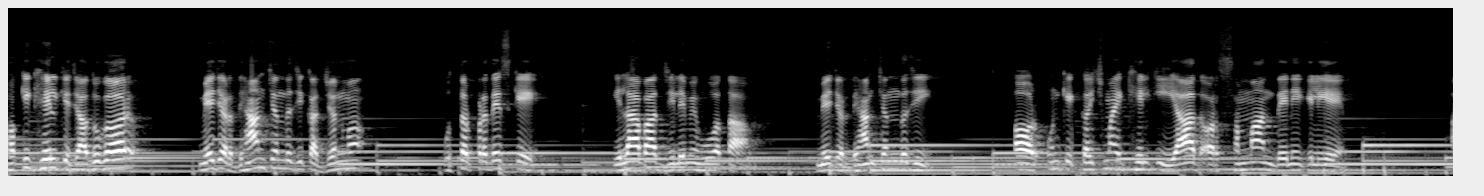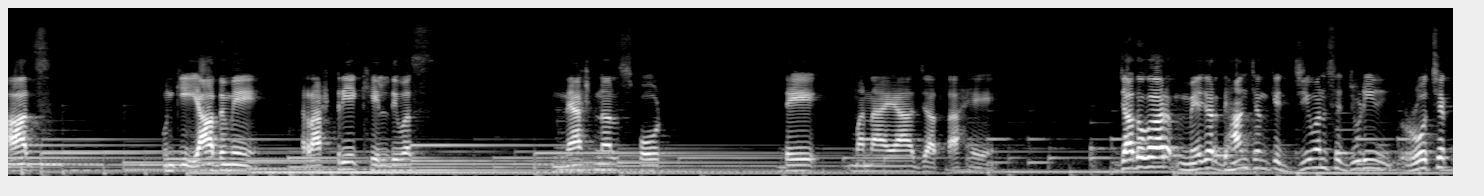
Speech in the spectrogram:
हॉकी खेल के जादूगर मेजर ध्यानचंद जी का जन्म उत्तर प्रदेश के इलाहाबाद ज़िले में हुआ था। मेजर ध्यानचंद जी और उनके करिश्माई खेल की याद और सम्मान देने के लिए आज उनकी याद में राष्ट्रीय खेल दिवस, नेशनल स्पोर्ट डे मनाया जाता है। जादूगर मेजर ध्यानचंद के जीवन से जुड़ी रोचक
